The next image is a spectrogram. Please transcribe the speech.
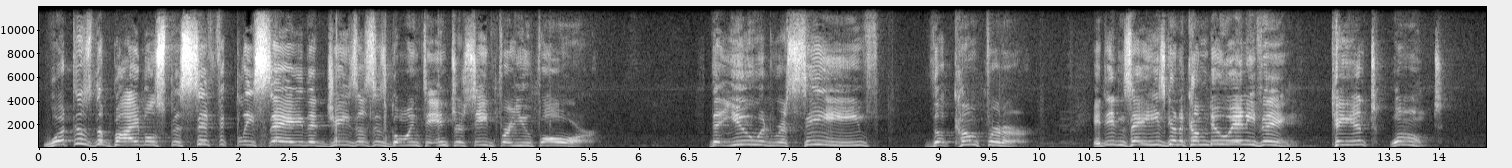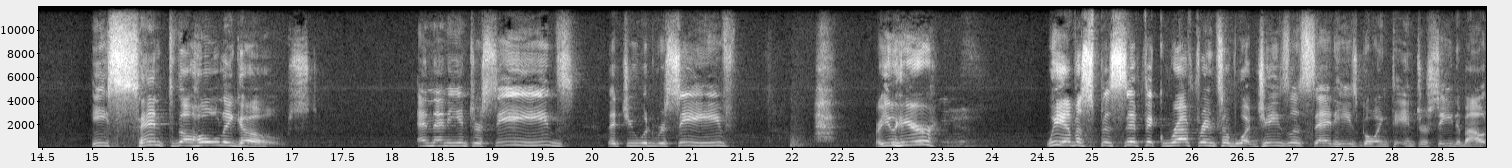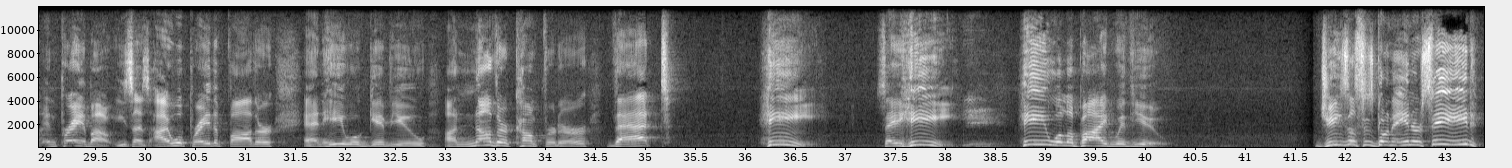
What does the Bible specifically say that Jesus is going to intercede for you for? That you would receive the comforter. It didn't say he's gonna come do anything. Can't won't. He sent the Holy Ghost. And then he intercedes that you would receive. Are you here we have a specific reference of what Jesus said he's going to intercede about and pray about. He says I will pray the Father and he will give you another comforter that he say he he, he will abide with you. Jesus is going to intercede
